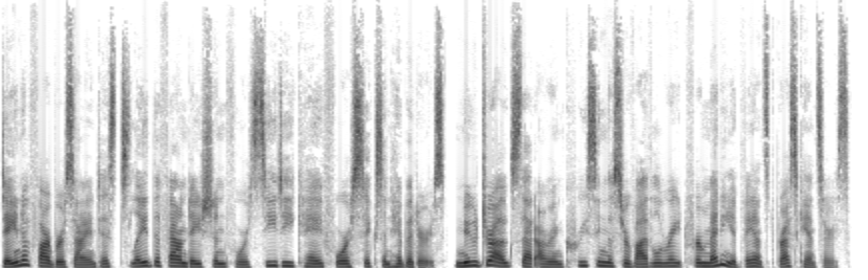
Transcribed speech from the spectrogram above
Dana Farber scientists laid the foundation for CDK4/6 inhibitors, new drugs that are increasing the survival rate for many advanced breast cancers.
